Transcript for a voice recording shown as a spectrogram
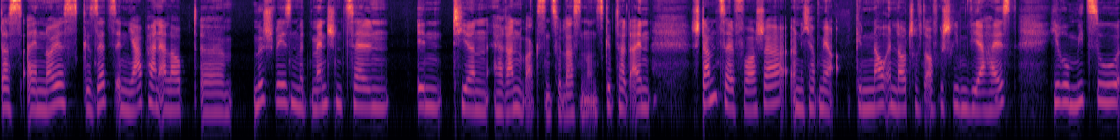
dass ein neues Gesetz in Japan erlaubt, äh, Mischwesen mit Menschenzellen in Tieren heranwachsen zu lassen. Und es gibt halt einen Stammzellforscher, und ich habe mir genau in Lautschrift aufgeschrieben, wie er heißt, Hiromitsu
